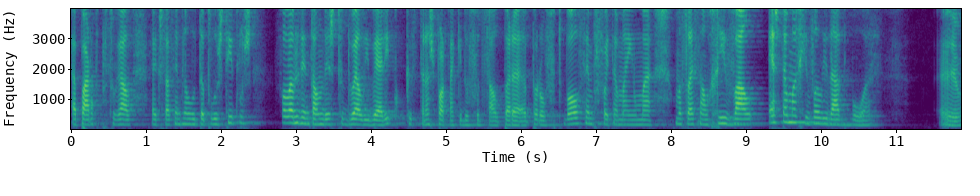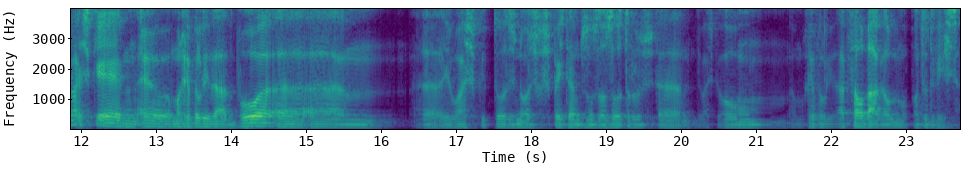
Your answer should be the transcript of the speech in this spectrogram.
a parte de Portugal, uh, que está sempre na luta pelos títulos. Falamos então deste duelo ibérico que se transporta aqui do futsal para, para o futebol, sempre foi também uma, uma seleção rival. Esta é uma rivalidade boa? É, eu acho que é, é uma rivalidade boa. Uh, Uh, eu acho que todos nós respeitamos uns aos outros. Eu acho que é, um, é, uma rivalidade saudável, do meu ponto de vista.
